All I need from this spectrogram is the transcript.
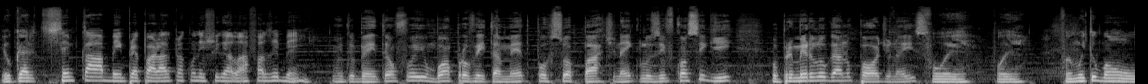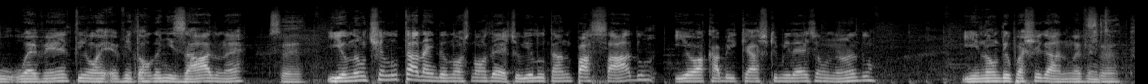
eu quero sempre estar bem preparado para quando eu chegar lá fazer bem. Muito bem, então foi um bom aproveitamento por sua parte, né? Inclusive conseguir o primeiro lugar no pódio, não é isso? Foi, foi. Foi muito bom o, o evento, e um evento organizado, né? Certo. E eu não tinha lutado ainda no Norte Nordeste. Eu ia lutar no passado e eu acabei que acho que me lesionando e não deu para chegar no evento. certo.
